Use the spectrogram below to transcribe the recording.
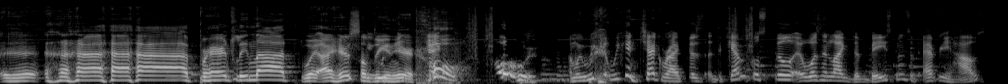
uh, apparently not. Wait, I hear something in here. check. Oh, Oh, I mean, we can we can check right because the chemical spill it wasn't like the basements of every house.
